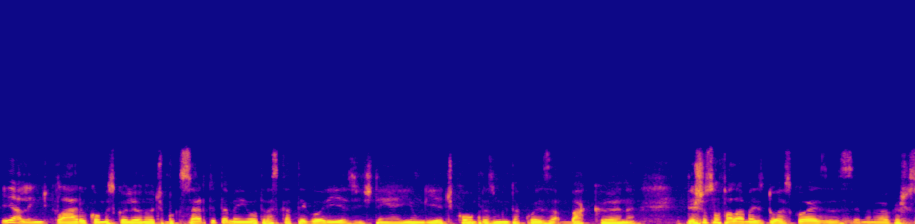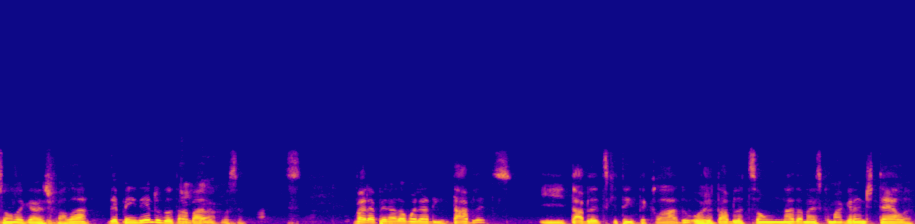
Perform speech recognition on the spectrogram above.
E além de, claro, como escolher o notebook certo e também outras categorias. A gente tem aí um guia de compras, muita coisa bacana. Deixa eu só falar mais duas coisas, Emanuel, que acho que são legais de falar. Dependendo do trabalho que você faz, vale a pena dar uma olhada em tablets e tablets que têm teclado. Hoje, tablets são nada mais que uma grande tela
